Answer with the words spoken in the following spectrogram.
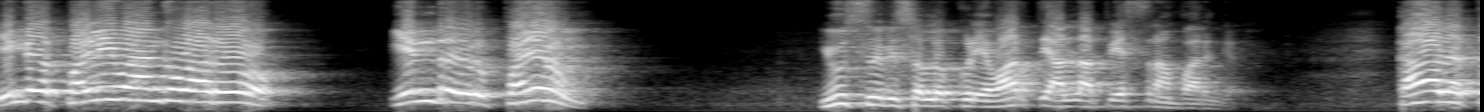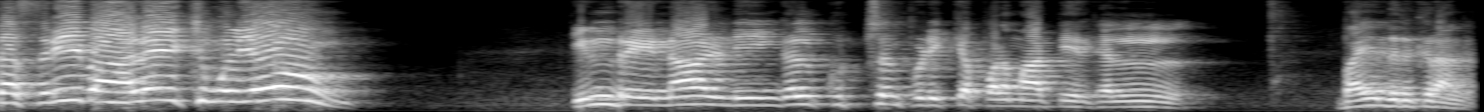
எங்களை பழி வாங்குவாரோ என்ற ஒரு பயம். யூஸ் நபி சொல்லக்கூடிய வார்த்தை அல்லாஹ் பேசுறான் பாருங்க. கால தஸ்ரீபா அலைக்கும் யௌம். இன்றைய நாள் நீங்கள் குற்றம் பிடிக்கப்பட மாட்டீர்கள். பயந்து இருக்கிறாங்க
